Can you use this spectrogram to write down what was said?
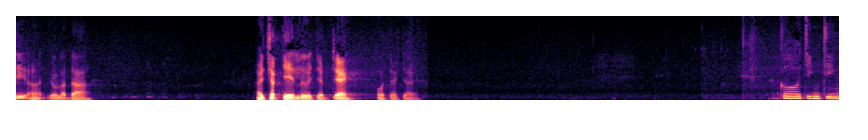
ที่โยรดา ให้ชัดเจนเลยแจ่มแจ้งออกจากใจ ก็จริง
